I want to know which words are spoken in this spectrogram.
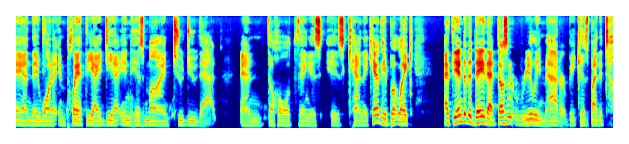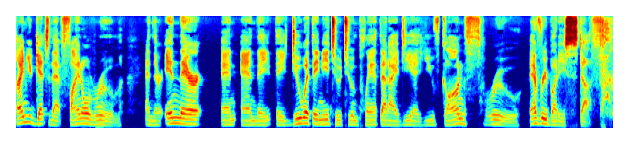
And they want to implant the idea in his mind to do that and the whole thing is is can they can't they but like at the end of the day that doesn't really matter because by the time you get to that final room and they're in there and and they they do what they need to to implant that idea you've gone through everybody's stuff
